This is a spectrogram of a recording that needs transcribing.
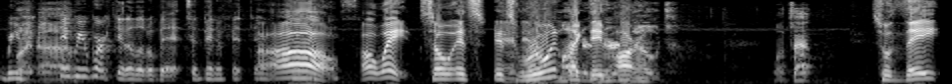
Re- But, uh, they reworked it a little bit to benefit them. Oh, oh, wait. So it's it's And in a ruined. Like they've nerd are. note, what's that? So they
